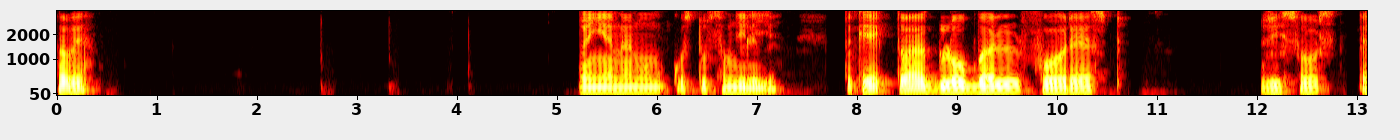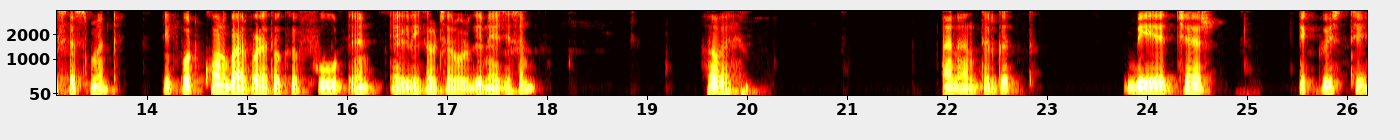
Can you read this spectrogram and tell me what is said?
હવે અહીંયા નાનું અમુક વસ્તુ સમજી લઈએ. તો કે એક તો આ global forest resource assessment report કોણ બહાર પાડે? તો કે ફૂડ એન્ડ એગ્રીકલ્ચર ઓર્ગેનાઇઝેશન હવે, આના અંતર્ગત બે હજાર એકવીસથી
